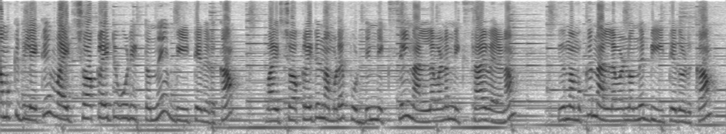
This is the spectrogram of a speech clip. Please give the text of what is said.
ഇത് നമുക്ക് ഇതിലേക്ക് വൈറ്റ് ചോക്ലേറ്റ് കൂടി ഇട്ടൊന്ന് ബീറ്റ് ചെയ്തെടുക്കാം. വൈറ്റ് ചോക്ലേറ്റ് നമ്മുടെ പുഡിംഗ് മിക്സിൽ നല്ലവണ്ണം മിക്സായി വരണം. ഇത് നമുക്ക് നല്ലവണ്ണം ഒന്ന് ബീറ്റ് ചെയ്തെടുക്കാം.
